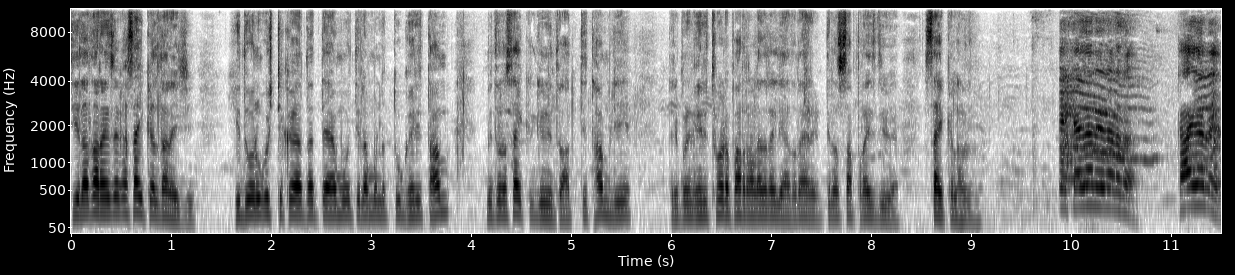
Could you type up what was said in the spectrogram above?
तिला धरायचं का सायकल धरायची? ही दोन गोष्टी कळतात त्यामुळे तिला म्हणलं तू घरी थांब मी तुला सायकल घेऊन येतो. आता ती थांबली तरी पण घरी थोडंफार रडत राहिली आता डायरेक्ट तिला सरप्राईज देऊया सायकल आणून काय झालंय दादा काय झालंय?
